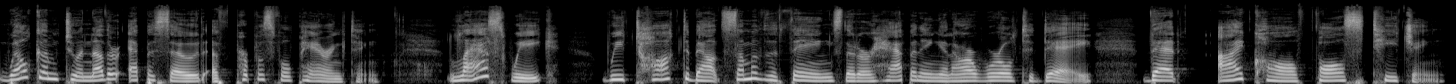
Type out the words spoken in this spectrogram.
Welcome to another episode of Purposeful Parenting. Last week, we talked about some of the things that are happening in our world today that I call false teaching.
